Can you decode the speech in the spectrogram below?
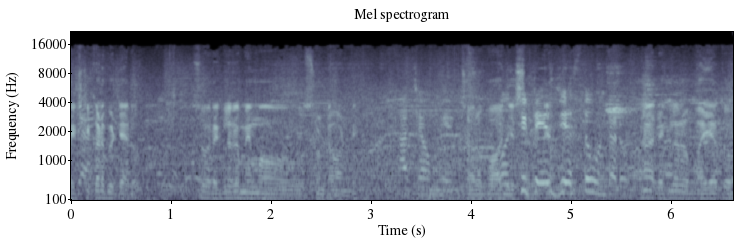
నెక్స్ట్ ఇక్కడ పెట్టారు. సో రెగ్యులర్గా మేము వస్తుంటామండి. చాలా బాగా చేస్తూ ఉంటారు. రెగ్యులర్ భయ్యతో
